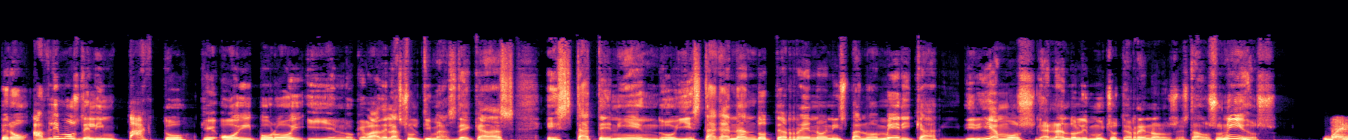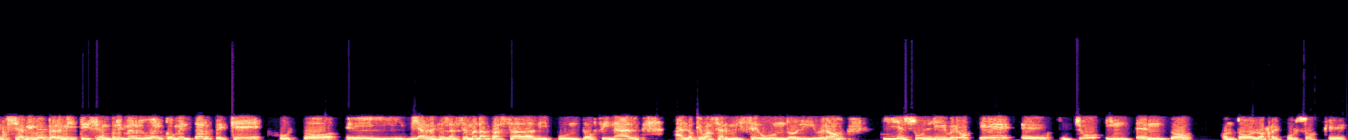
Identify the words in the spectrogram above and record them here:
pero hablemos del impacto que hoy por hoy y en lo que va de las últimas décadas está teniendo y está ganando terreno en Hispanoamérica, diríamos ganándole mucho terreno a los Estados Unidos. Bueno, si a mí me permitís en primer lugar comentarte que justo el viernes de la semana pasada di punto final a lo que va a ser mi segundo libro y es un libro que eh, yo intento, con todos los recursos que,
